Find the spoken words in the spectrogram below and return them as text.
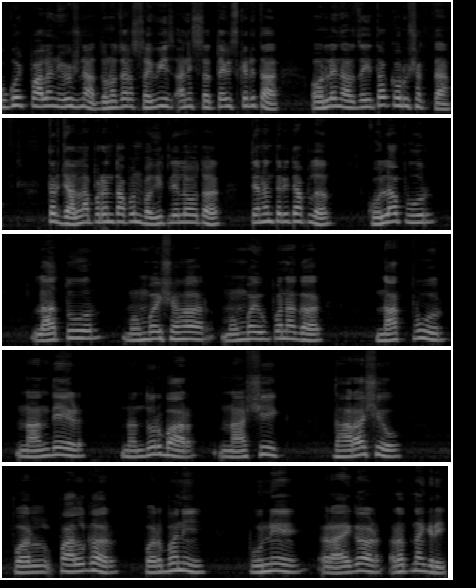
कुक्कुटपालन योजना दोन हजार सव्वीस आणि सत्तावीसकरिता ऑनलाईन अर्ज इथं करू शकता. तर जालनापर्यंत आपण बघितलेलं होतं त्यानंतर इथे आपलं कोल्हापूर लातूर मुंबई शहर मुंबई उपनगर नागपूर नांदेड नंदुरबार नाशिक धाराशिव पल पालघर परभणी पुणे रायगड रत्नागिरी.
